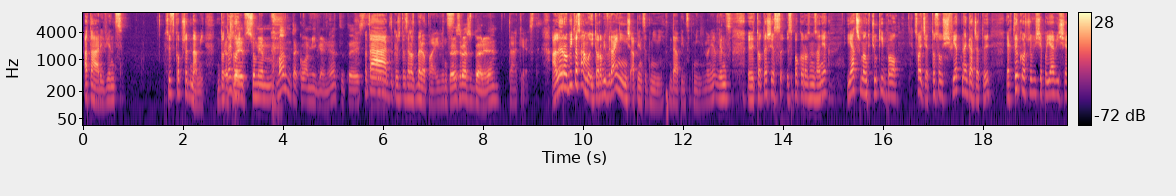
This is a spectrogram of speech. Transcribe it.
Atari, więc Wszystko przed nami. Do ja tego... tutaj w sumie mam taką Amigę, nie? To jest... No tak, tylko że to jest Raspberry Pi, więc... To jest Raspberry. Tak jest. Ale robi to samo i to robi wydajniej niż A500 Mini, DA500 Mini, no nie? Więc y, to też jest spoko rozwiązanie. Ja trzymam kciuki, bo słuchajcie, to są świetne gadżety. Jak tylko oczywiście pojawi się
